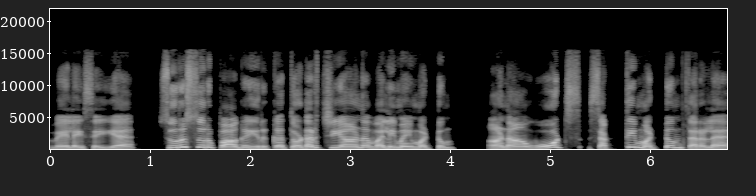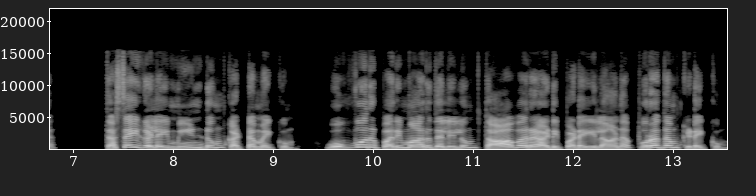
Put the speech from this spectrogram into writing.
வேலை செய்ய சுறுசுறுப்பாக இருக்க தொடர்ச்சியான வலிமை மட்டும். ஆனா ஓட்ஸ் சக்தி மட்டும் தரல தசைகளை மீண்டும் கட்டமைக்கும். ஒவ்வொரு பரிமாறுதலிலும் தாவர அடிப்படையிலான புரதம் கிடைக்கும்.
